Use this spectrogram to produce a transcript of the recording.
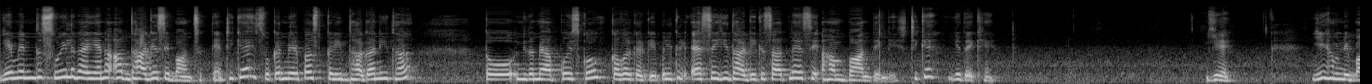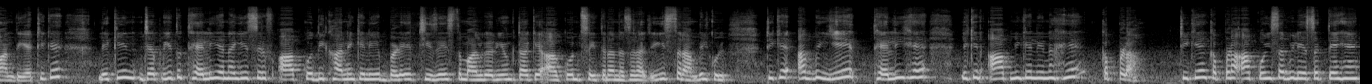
ये मैंने तो सुई लगाई है ना, आप धागे से बाँध सकते हैं, ठीक है? इस वक्त मेरे पास करीब धागा नहीं था तो नहीं तो मैं आपको इसको कवर करके, बिल्कुल ऐसे ही धागे के साथ ना ऐसे हम बाँध देंगे, ठीक है? ये देखें। ये ये हमने बाँध दिया, ठीक है? लेकिन जब ये तो थैली है ना, ये सिर्फ़ आपको दिखाने के लिए बड़े चीज़ें इस्तेमाल कर रही हूँ ताकि आपको सही तरह नज़र आ जाए, इस तरह, बिल्कुल, ठीक है? अब ये थैली है, लेकिन आपने क्या लेना है? कपड़ा। ठीक है, कपड़ा आप कोई सा भी ले सकते हैं,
